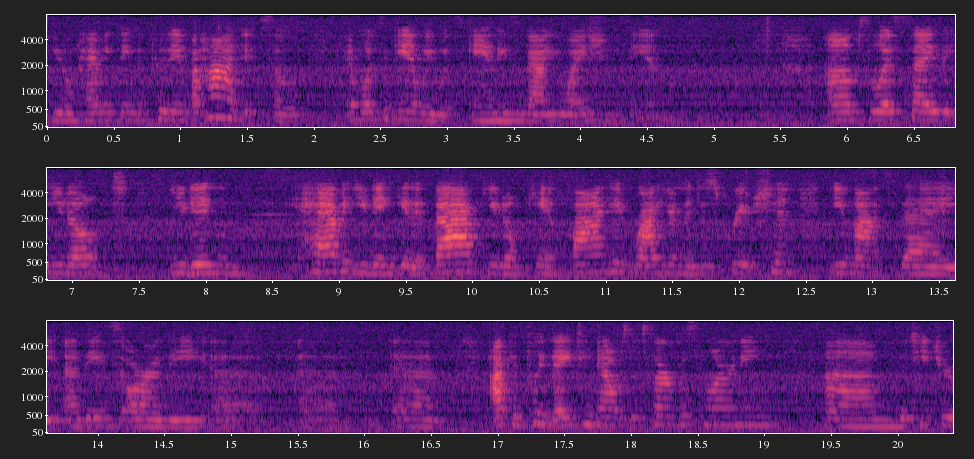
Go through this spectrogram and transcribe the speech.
you don't have anything to put in behind it, so, and once again, we would scan these evaluations in. Um, so let's say that you don't, you didn't have it, you didn't get it back, you don't, can't find it, right here in the description, you might say, uh, these are the, uh, uh, uh, I completed eighteen hours of service learning, um, the teacher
